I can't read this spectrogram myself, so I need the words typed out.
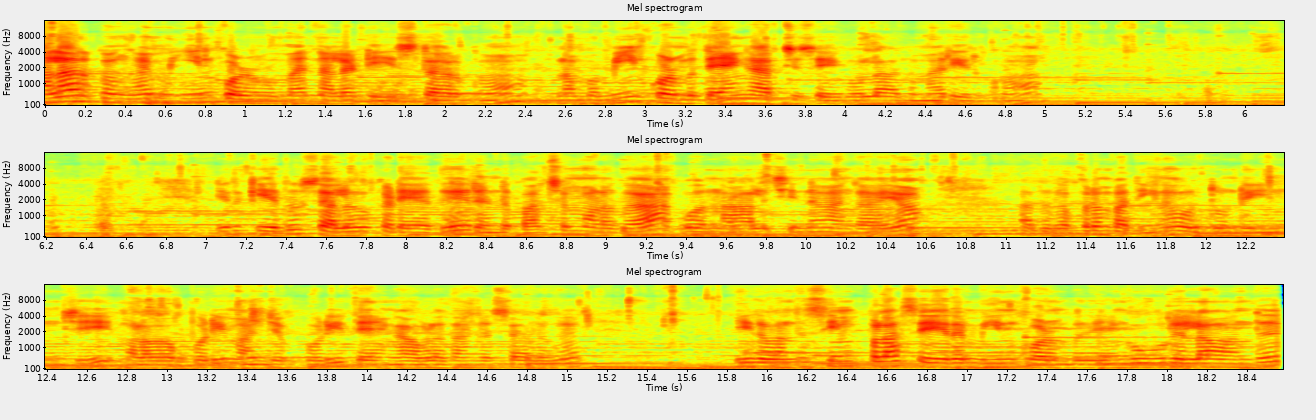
நல்லா இருக்குங்க மீன் குழம்பு மாதிரி நல்லா டேஸ்ட்டாக இருக்கும். நம்ம மீன் குழம்பு தேங்காய் அரைச்சி செய்வோம்ல அந்த மாதிரி இருக்கும். இதுக்கு எதுவும் செலவு கிடையாது. ரெண்டு பச்சை மிளகா ஒரு நாலு சின்ன வெங்காயம் அதுக்கப்புறம் பார்த்திங்கன்னா ஒரு துண்டு இஞ்சி மிளகா பொடி மஞ்சள் பொடி தேங்காய் அவ்வளோதாங்க செலவு. இது வந்து சிம்பிளாக செய்கிற மீன் குழம்பு. எங்கள் ஊரெல்லாம் வந்து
